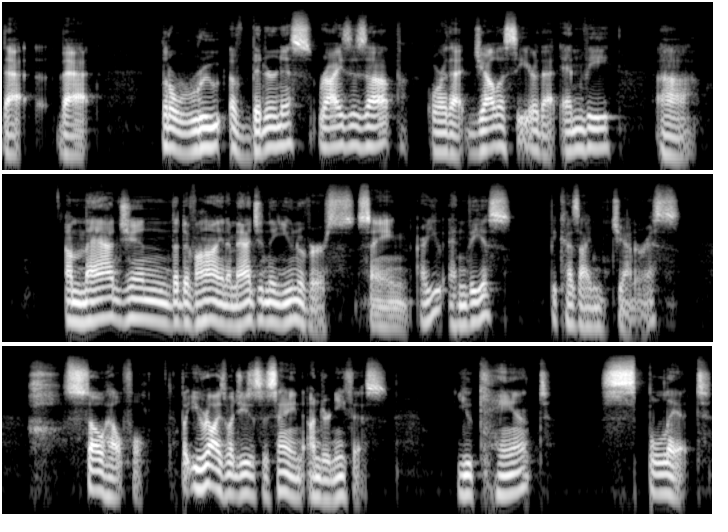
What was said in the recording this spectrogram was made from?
that that little root of bitterness rises up, or that jealousy or that envy, uh, imagine the divine, imagine the universe saying, Are you envious because I'm generous? so helpful. But you realize what Jesus is saying underneath this. You can't split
